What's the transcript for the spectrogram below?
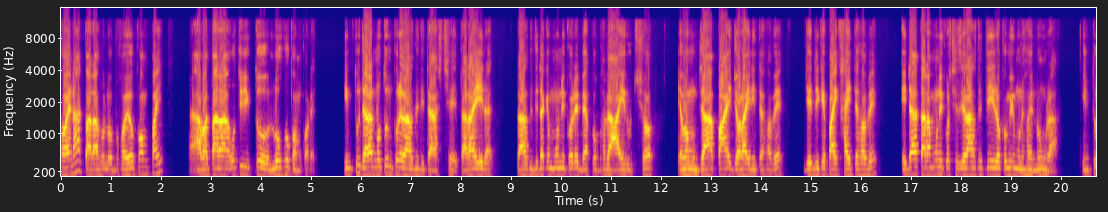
হয় না, তারা হলো ভয়ও কম পায়, আবার তারা অতিরিক্ত লোভ কম করে। কিন্তু যারা নতুন করে রাজনীতিতে আসছে, তারা এই রাজনীতিটাকে মনে করে ব্যাপকভাবে আয়ের উৎস এবং যা পায় জড়াই নিতে হবে, যেদিকে পায় খাইতে হবে। এটা তারা মনে করছে যে রাজনীতি এরকমই মনে হয় নোংরা। কিন্তু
